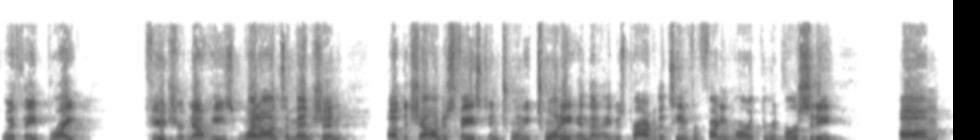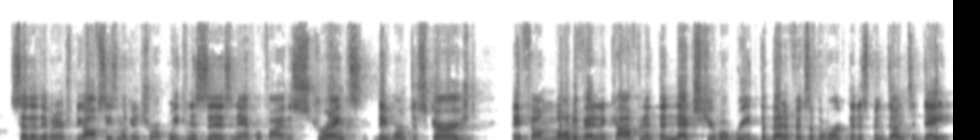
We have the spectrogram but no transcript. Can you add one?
with a bright future. Now, he's went on to mention uh, the challenges faced in 2020 and that he was proud of the team for fighting hard through adversity. Um, said that they would enter the offseason looking to shore up weaknesses and amplify the strengths. They weren't discouraged. They felt motivated and confident that next year will reap the benefits of the work that has been done to date.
